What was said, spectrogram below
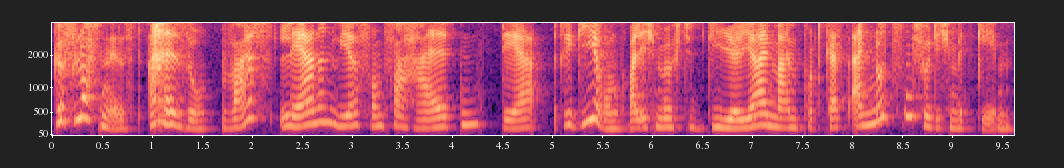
geflossen ist. Also, was lernen wir vom Verhalten der Regierung? Weil ich möchte dir ja in meinem Podcast einen Nutzen für dich mitgeben.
